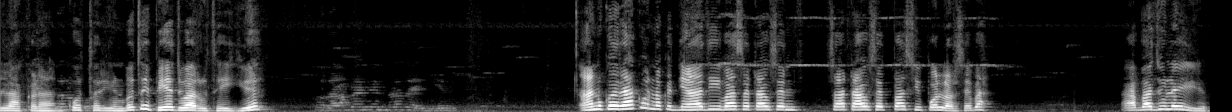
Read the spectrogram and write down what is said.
લાકડા ને ને બધું ભેજવાળું થઈ ગયું આનું કોઈ રાખો, ને કે જ્યાં આજી વાસટ આવશે ને સાટ આવશે તો પાછી પલળશે, બા. આ બાજુ લઈ ગયો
